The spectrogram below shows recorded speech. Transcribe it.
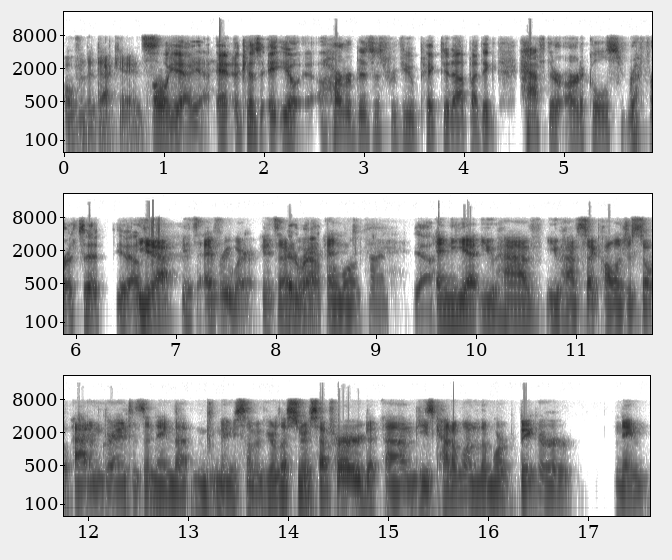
over the decades. Oh yeah yeah. And because you know harvard business review picked it up. I think half their articles reference it you know? Yeah it's everywhere. It's, everywhere. around for and, a long time. Yeah. and yet you have you have psychologists so adam grant is a name that maybe some of your listeners have heard. Um, he's kind of one of the more bigger named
